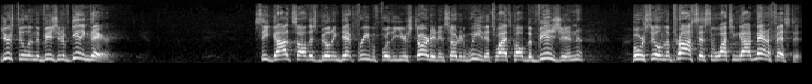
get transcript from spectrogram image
You're still in the vision of getting there. See, God saw this building debt free before the year started, and so did we. That's why it's called the vision, but we're still in the process of watching God manifest it.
